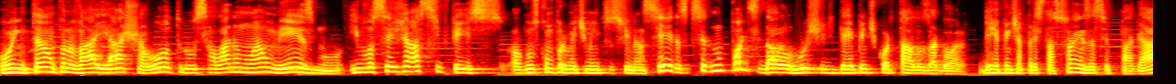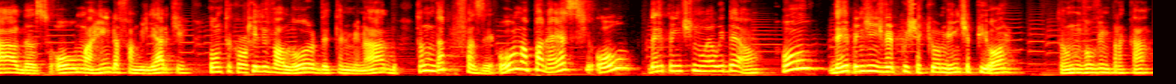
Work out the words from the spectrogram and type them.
Ou então, quando vai e acha outro, o salário não é o mesmo. E você já se fez alguns comprometimentos financeiros que você não pode se dar ao luxo de, de repente, cortá-los agora. De repente, há prestações a ser pagadas, ou uma renda familiar que conta com aquele valor determinado. Então, não dá para fazer. Ou não aparece, ou, de repente, não é o ideal. Ou, de repente, a gente vê, puxa, aqui o ambiente é pior, então não vou vir para cá.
